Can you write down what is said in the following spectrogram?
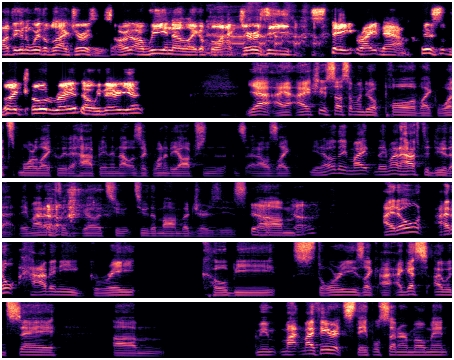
are they going to wear the black jerseys? Are, are we in a like a black jersey state right now? This is like code red. Are we there yet? Yeah, I, I, actually saw someone do a poll of like what's more likely to happen, and that was like one of the options. And I was like, you know, they might they might have to do that. They might have yeah. to go to to the Mamba jerseys. Yeah, um, yeah. I don't I don't have any great Kobe stories. Like I, I guess I would say, um, I mean, my my favorite Staples Center moment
